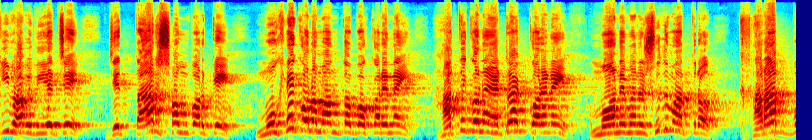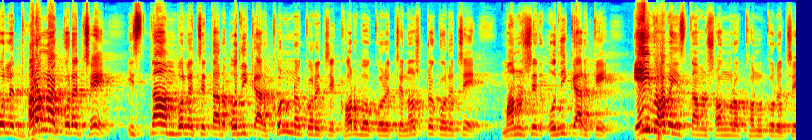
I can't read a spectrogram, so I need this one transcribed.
কীভাবে দিয়েছে? যে তার সম্পর্কে মুখে কোনো মন্তব্য করে নাই, হাতে কোনো অ্যাটাক করে নাই, মনে মনে শুধুমাত্র খারাপ বলে ধারণা করেছে, ইসলাম বলেছে তার অধিকার ক্ষুণ্ণ করেছে, খর্ব করেছে, নষ্ট করেছে, মানুষের অধিকারকে এইভাবে ইসলাম সংরক্ষণ করেছে।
